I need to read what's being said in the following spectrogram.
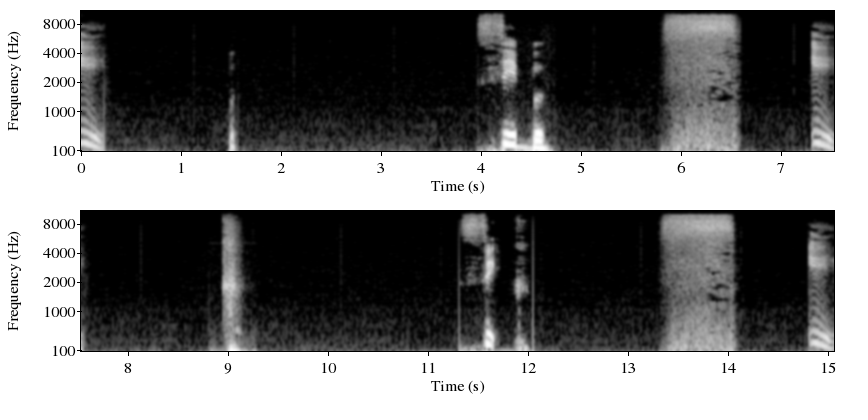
E. Sib. S. E. K. Sick. S. E.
